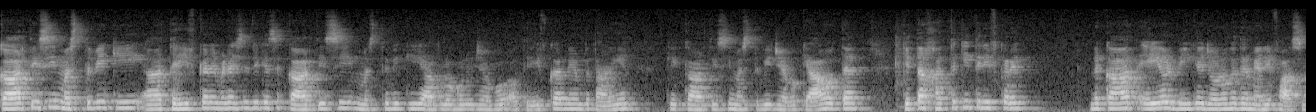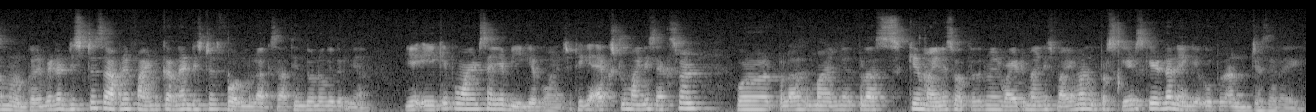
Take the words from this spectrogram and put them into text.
कारतीसी मस्तवी की तारीफ़ करें बेटा इसी तरीके से। कारतीसी मस्तवी की आप लोगों ने जो है वो तारीफ़ करनी है बतानी है कि कारतीसी मस्तवी जो है वो क्या होता है, कितना ख़त की तारीफ़ करें। नकात ए और बी के जोड़ों के दरमियानी फासला मालूम करें। बेटा डिस्टेंस आपने फाइंड करना है डिस्टेंस फार्मूला के साथ, इन दोनों के दरमियान। ये ए के पॉइंट्स हैं, या बी के पॉइंट्स ठीक है? X two minus x one और प्लस माइनस प्लस के माइनस होता है तो मैं y two minus y one ऊपर स्केट स्केट डालेंगे ऊपर जैसे रहेगी।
